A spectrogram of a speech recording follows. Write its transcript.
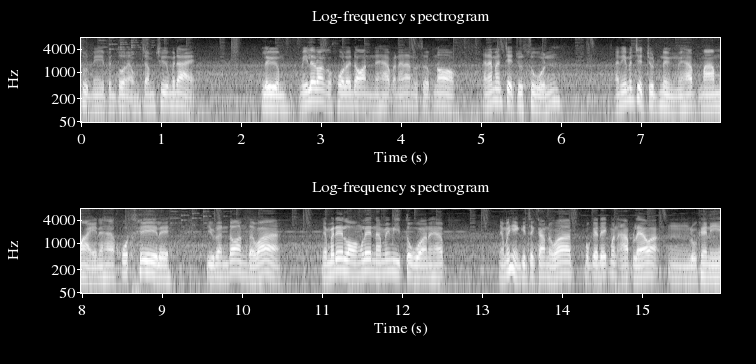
สุดนี่เป็นตัวไหนผมจำชื่อไม่ได้ ลืม มีเลดอนกับโคลดอนนะครับ อันนั้นนเซิร์ฟนอก อันนั้นมัน 7.0 อันนี้มัน 7.1 นะครับ มาใหม่นะฮะโคตรเท่เลยดิวลันดอน แต่ว่ายังไม่ได้ลองเล่นนะไม่มีตัวนะครับ ยังไม่เห็นกิจกรรมแต่ว่าโปรแกรเด็กมันอัพแล้วอะอืมรู้แค่นี้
